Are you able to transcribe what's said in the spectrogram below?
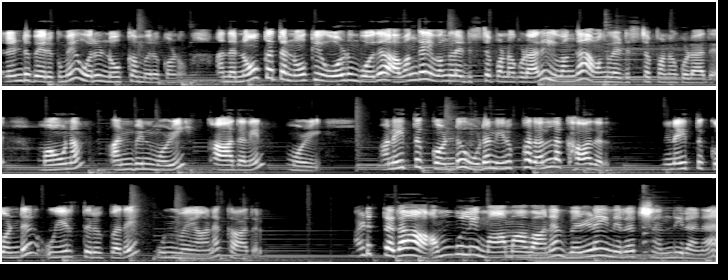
ரெண்டு பேருக்குமே ஒரு நோக்கம் இருக்கணும். அந்த நோக்கத்தை நோக்கி ஓடும்போது அவங்க இவங்களை டிஸ்டர்ப் பண்ணக்கூடாது இவங்க அவங்கள டிஸ்டர்ப் பண்ணக்கூடாது. மௌனம் அன்பின் மொழி காதலின் மொழி. அனைத்து கொண்டு உடன் இருப்பதல்ல காதல். நினைத்து கொண்டு உயிர்த்திருப்பதே உண்மையான காதல். அடுத்ததா அம்புலி மாமாவான வெள்ளை நிற சந்திரனை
